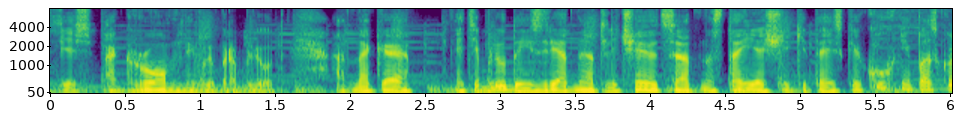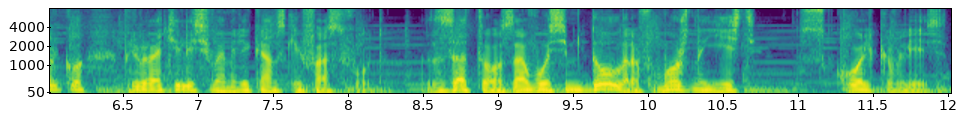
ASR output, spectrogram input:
Здесь огромный выбор блюд. Однако эти блюда изрядно отличаются от настоящей китайской кухни, поскольку превратились в американский фастфуд. Зато за 8 долларов можно есть сколько влезет.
